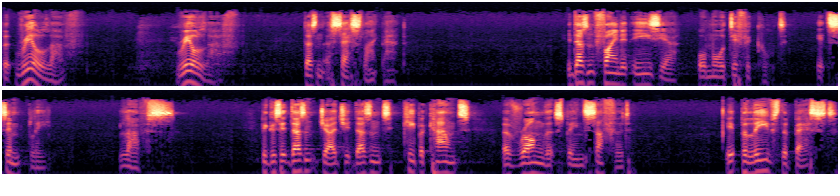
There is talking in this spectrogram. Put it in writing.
But real love, real love, doesn't assess like that. It doesn't find it easier or more difficult. It simply loves. Because it doesn't judge, it doesn't keep account of wrong that's been suffered. It believes the best,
